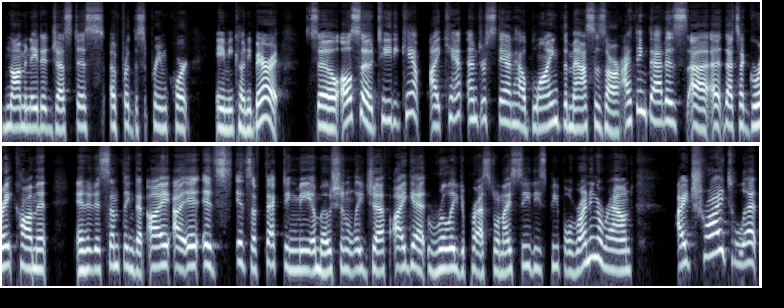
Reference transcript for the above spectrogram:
nominated Justice uh, for the Supreme Court, Amy Coney Barrett? So also TD Camp, I can't understand how blind the masses are. I think that is uh, uh, that's a great comment, and it is something that I, I it's it's affecting me emotionally, Jeff. I get really depressed when I see these people running around I try to let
